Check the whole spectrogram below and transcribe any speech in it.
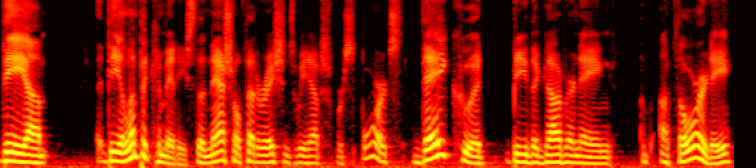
the um, the Olympic committees, the national federations we have for sports. They could be the governing authority.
